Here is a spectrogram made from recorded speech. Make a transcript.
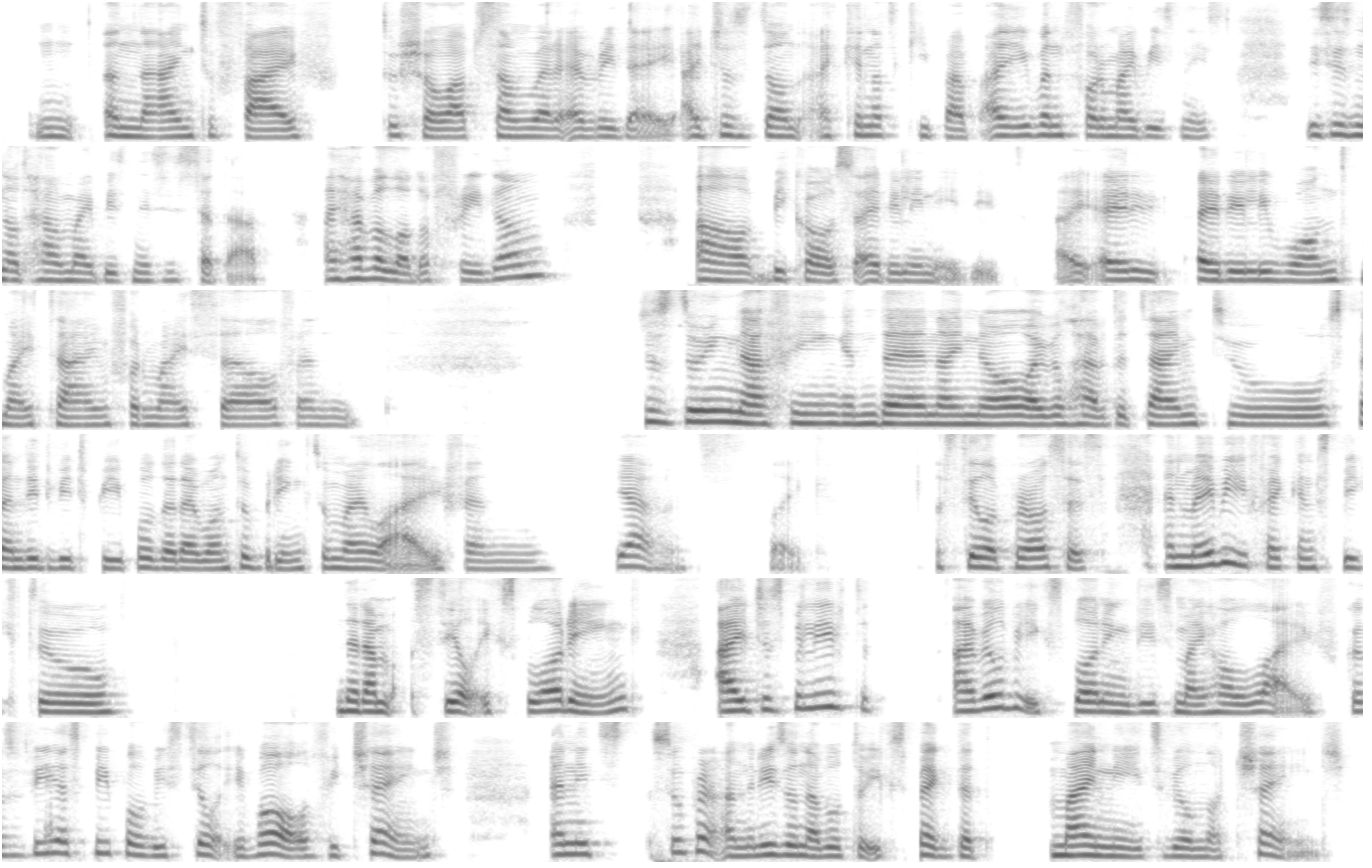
a nine to five to show up somewhere every day. I just don't, I cannot keep up. I, even for my business, this is not how my business is set up. I have a lot of freedom uh, because I really need it. I, I, I really want my time for myself and just doing nothing. And then I know I will have the time to spend it with people that I want to bring to my life. And yeah, it's like still a process and maybe if i can speak to that i'm still exploring i just believe that I will be exploring this my whole life because we as people, we still evolve, we change. And it's super unreasonable to expect that my needs will not change.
